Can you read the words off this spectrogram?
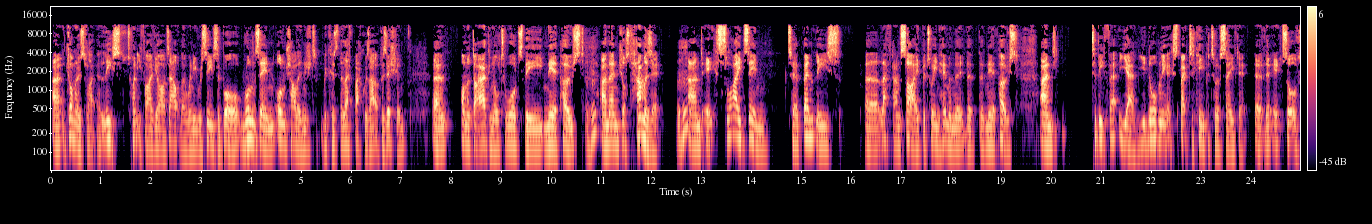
Uh, Jono's like at least 25 yards out though when he receives the ball, runs in unchallenged because the left back was out of position uh, on a diagonal towards the near post and then just hammers it. And it slides in to Bentley's uh, left hand side between him and the, the, the near post. And To be fair, yeah, you'd normally expect a keeper to have saved it. Uh, it sort of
